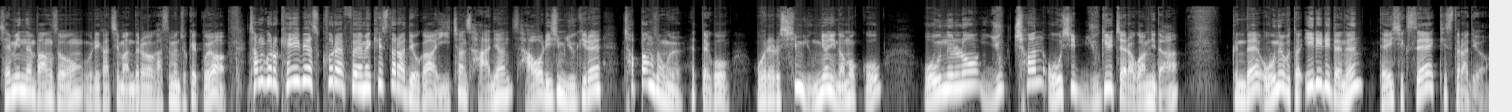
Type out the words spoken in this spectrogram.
재밌는 방송 우리 같이 만들어 갔으면 좋겠고요. 참고로 KBS 쿨 FM의 키스터 라디오가 2004년 4월 26일에 첫 방송을 했다고 올해로 16년이 넘었고 오늘로 6056일째라고 합니다. 근데 오늘부터 1일이 되는 DAY6의 Kiss the Radio.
